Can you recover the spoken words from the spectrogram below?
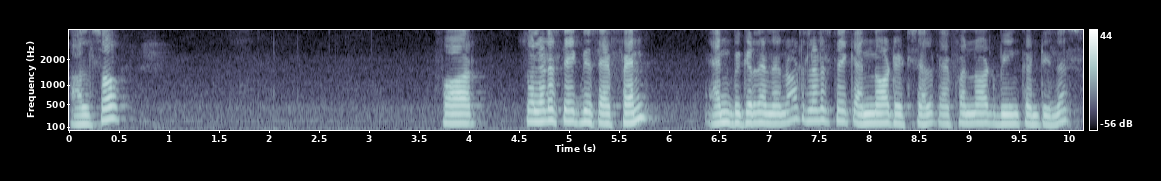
Also, for so let us take this f n n bigger than n naught. Let us take n naught itself, f n naught being continuous.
